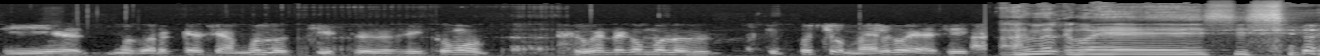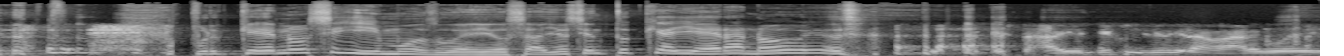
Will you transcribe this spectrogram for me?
Sí, me acuerdo que hacíamos los chistes así como, se cuenta como los tipo chumel, güey, así. Ándale, güey, sí, sí. ¿Por qué no seguimos, güey? O sea, yo siento que ayer era, ¿no, güey? O sea, Porque estaba bien difícil grabar, güey.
